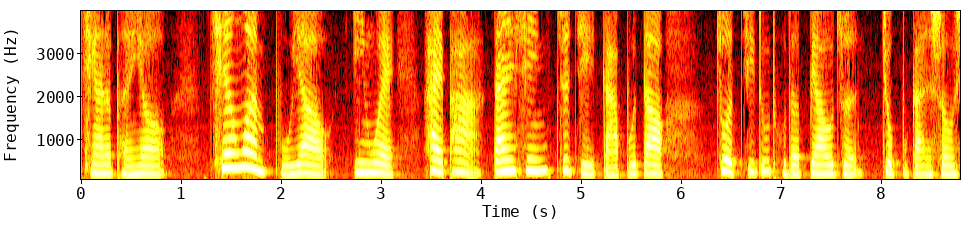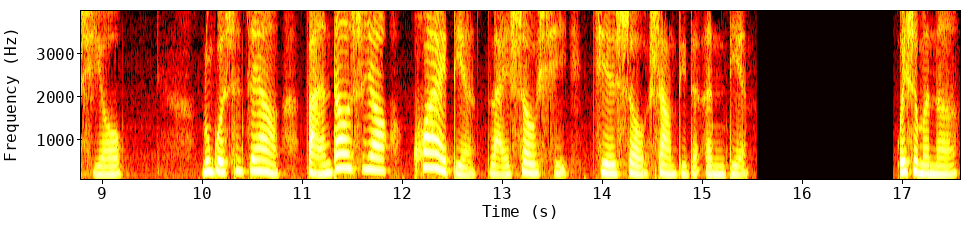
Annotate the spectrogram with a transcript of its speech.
亲爱的朋友，千万不要因为害怕、担心自己达不到做基督徒的标准，就不敢受洗哦。如果是这样，反倒是要快点来受洗，接受上帝的恩典。为什么呢？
